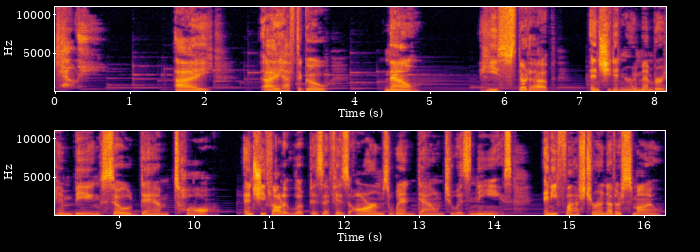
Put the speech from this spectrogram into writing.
Kelly. I. I have to go. Now. He stood up, and she didn't remember him being so damn tall and she thought it looked as if his arms went down to his knees, and he flashed her another smile,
